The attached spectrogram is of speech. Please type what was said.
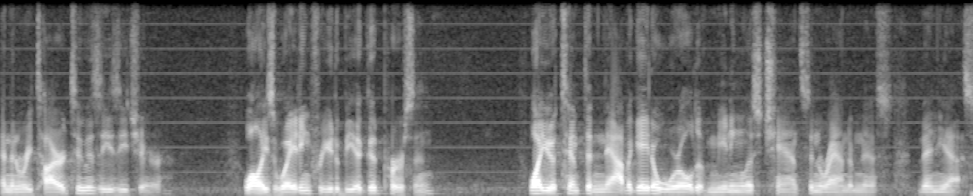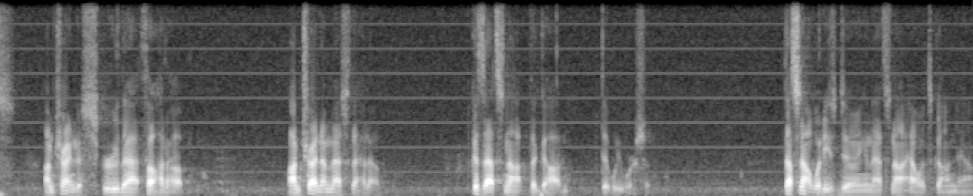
and then retired to his easy chair while he's waiting for you to be a good person, while you attempt to navigate a world of meaningless chance and randomness, then yes, I'm trying to screw that thought up. I'm trying to mess that up because that's not the God that we worship. That's not what he's doing, and that's not how it's gone down.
